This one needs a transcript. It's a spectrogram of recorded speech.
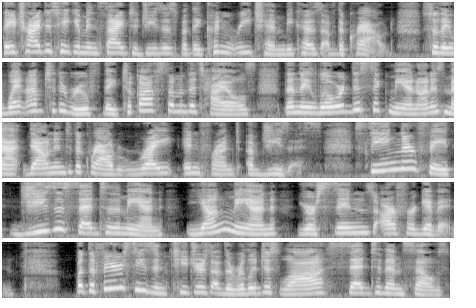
They tried to take him inside to Jesus, but they couldn't reach him because of the crowd. So they went up to the roof, they took off some of the tiles, then they lowered the sick man on his mat down into the crowd right in front of Jesus. Seeing their faith, Jesus said to the man, Young man, your sins are forgiven. But the Pharisees and teachers of the religious law said to themselves,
